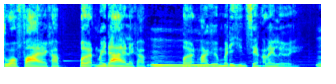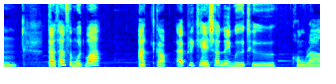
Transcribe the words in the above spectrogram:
ตัวไฟล์ครับ เปิดไม่ได้เลยครับอืมเปิดมาคือไม่ได้ยินเสียงอะไรเลย อืม แต่ถ้าสมมติว่าอัดกับแอปพลิเคชันในมือถือของเรา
